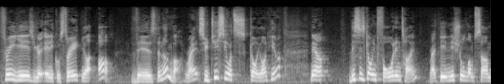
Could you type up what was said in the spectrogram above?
Three years, you go n equals three. You're like, oh, there's the number, right? So do you see what's going on here? Now, this is going forward in time. right? The initial lump sum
